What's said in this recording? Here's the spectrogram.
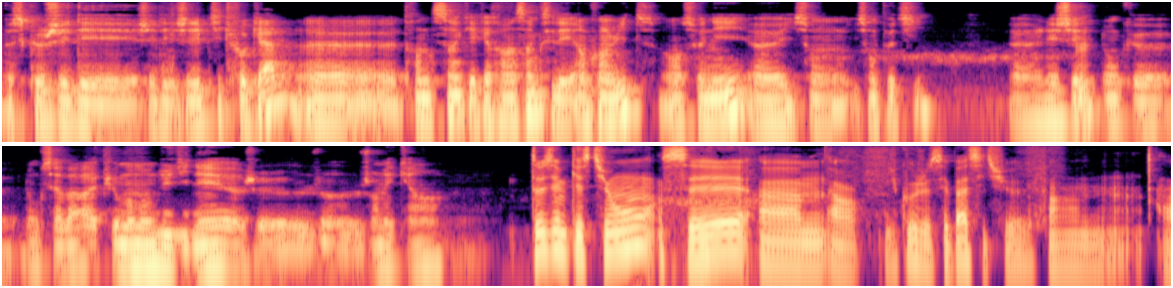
parce que j'ai des, j'ai des, des, petites focales. 35 et 85, c'est des 1.8 en Sony. ils sont, ils sont petits. légers, mmh. donc donc ça va. Et puis au moment du dîner, je j'en ai qu'un Deuxième question, c'est euh, alors du coup je sais pas si tu, enfin, euh,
